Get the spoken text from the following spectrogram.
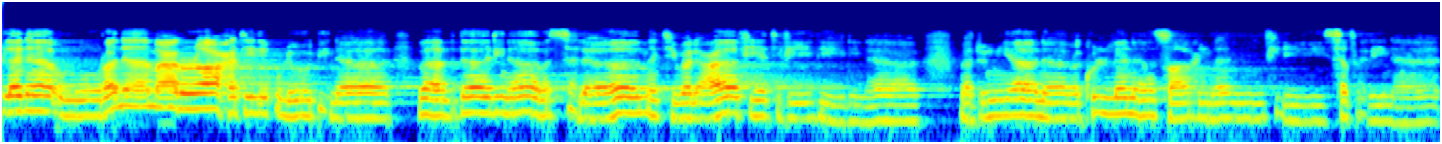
لنا أمورنا مع الراحة لقلوبنا وأبدالنا والسلامة والعافية في ديننا ودنيانا وكلنا صاحبا في سفرنا.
